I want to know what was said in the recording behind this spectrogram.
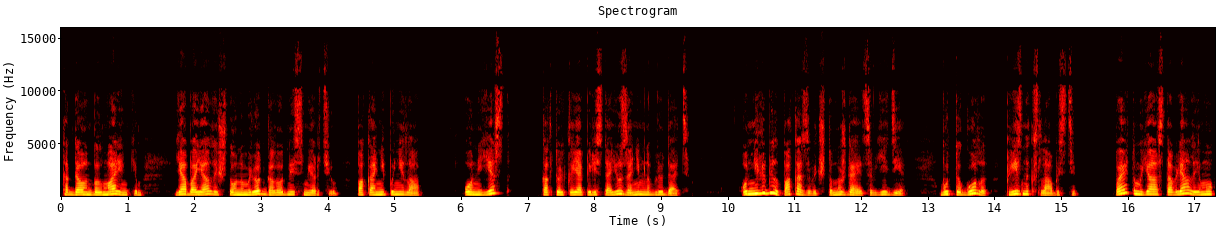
Когда он был маленьким, я боялась, что он умрет голодной смертью, пока не поняла. Он ест, как только я перестаю за ним наблюдать. Он не любил показывать, что нуждается в еде, будто голод — признак слабости. Поэтому я оставляла ему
